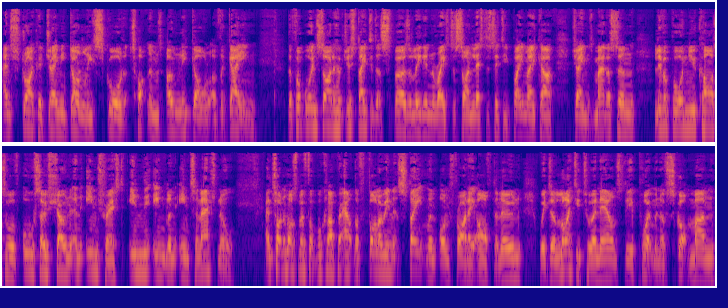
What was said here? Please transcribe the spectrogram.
and striker Jamie Donnelly scored Tottenham's only goal of the game. The Football Insider have just stated that Spurs are leading the race to sign Leicester City playmaker James Maddison. Liverpool and Newcastle have also shown an interest in the England international. And Tottenham Hotspur Football Club put out the following statement on Friday afternoon. We're delighted to announce the appointment of Scott Munn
